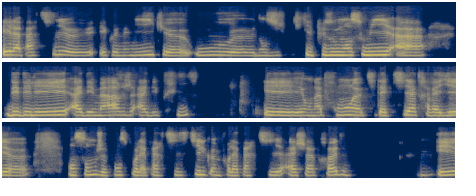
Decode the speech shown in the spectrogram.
et la partie économique, ou dans, qui est plus ou moins soumis à des délais, à des marges, à des prix. Et on apprend petit à petit à travailler ensemble, je pense, pour la partie style comme pour la partie achat prod. Mmh. Et,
